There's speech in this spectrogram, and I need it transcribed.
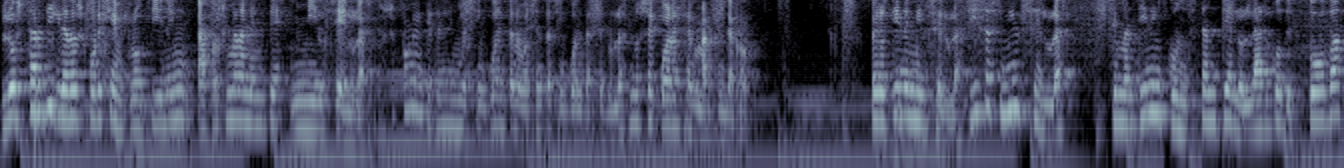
Los tardígrados, por ejemplo, tienen aproximadamente 1000 células. Pues supongan que tienen 1050, 950 células. No sé cuál es el margen de error. Pero tienen 1000 células. Y esas 1000 células se mantienen constante a lo largo de toda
